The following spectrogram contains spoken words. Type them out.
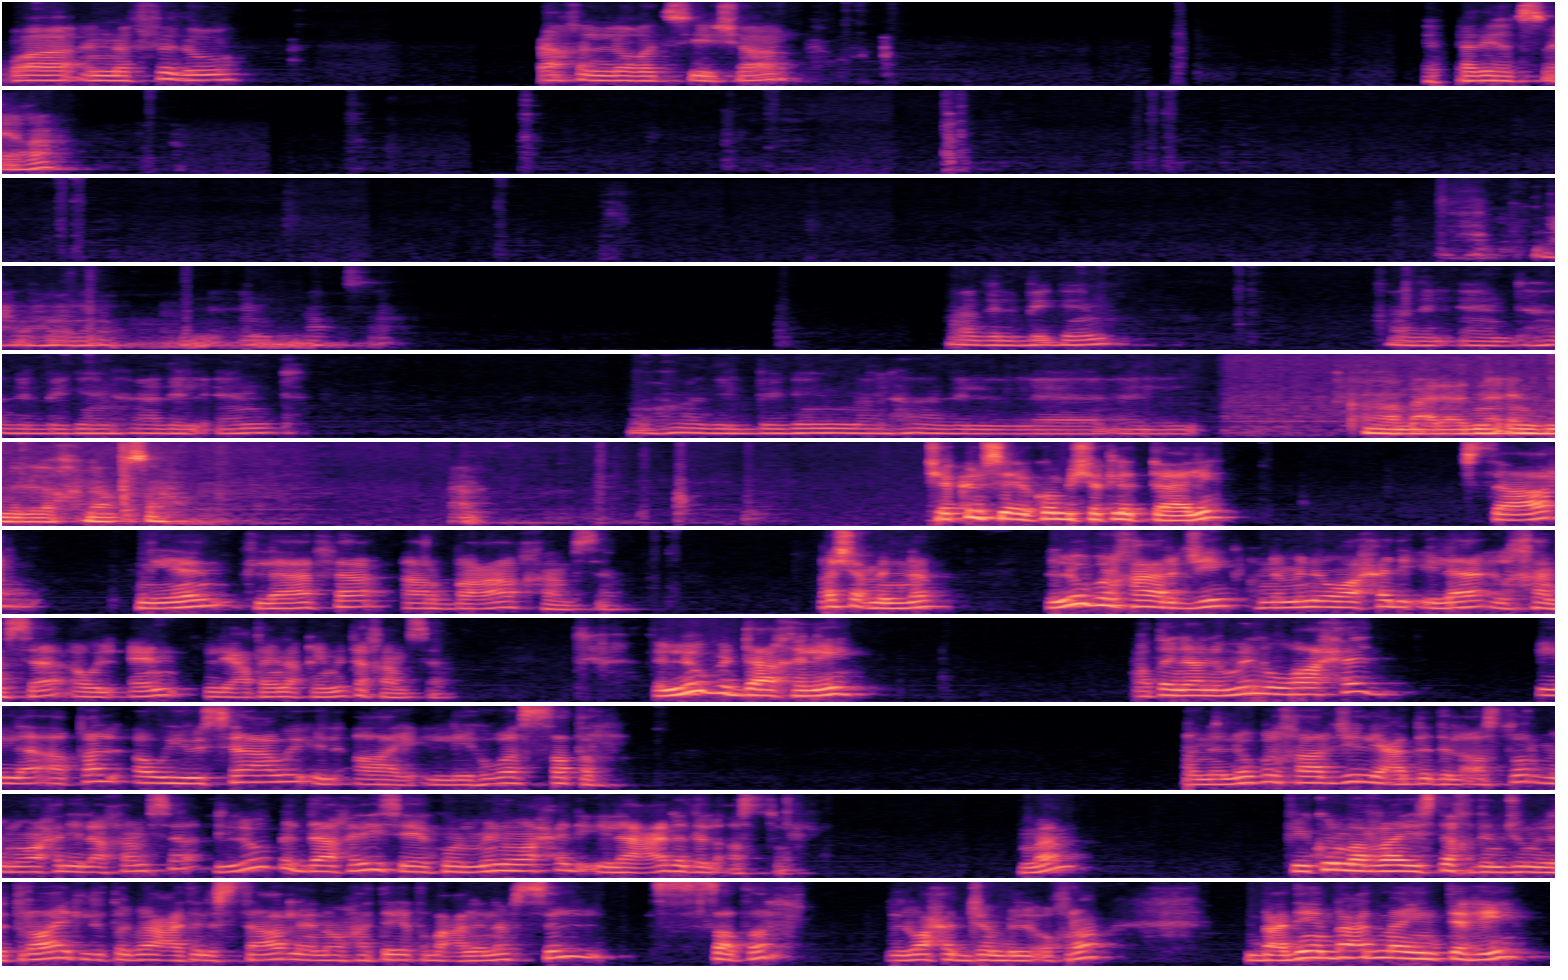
وننفذه داخل لغة سي شارب هذه الصيغة. هذه البيجن هذه الاند هذه البيجن هذه الاند وهذه البيجن مال هذه ال آه بعد عندنا end من ناقصة نعم. الشكل سيكون بالشكل التالي star اثنين ثلاثة أربعة خمسة إيش عملنا؟ ال loop الخارجي قلنا من الواحد إلى الخمسة أو ال n اللي أعطينا قيمته خمسة ال loop الداخلي أعطينا له من واحد إلى أقل أو يساوي ال i اللي هو السطر. أن ال loop الخارجي اللي عدد الأسطر من واحد إلى خمسة ال loop الداخلي سيكون من واحد إلى عدد الأسطر. تمام؟ في كل مرة يستخدم جملة write لطباعة ال star لأنه حتى يطبع على نفس السطر الواحد جنب الأخرى. بعدين بعد ما ينتهي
